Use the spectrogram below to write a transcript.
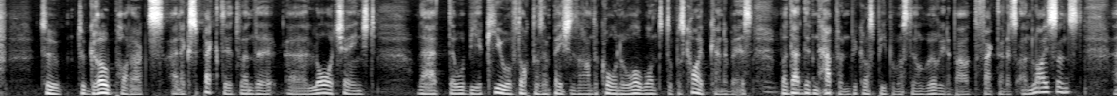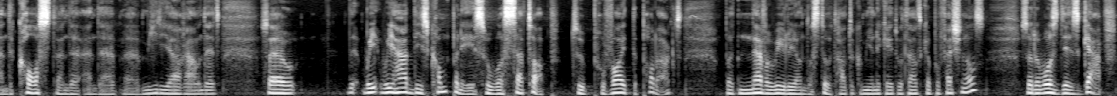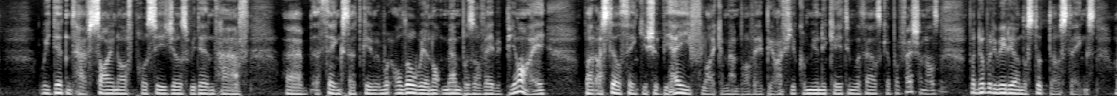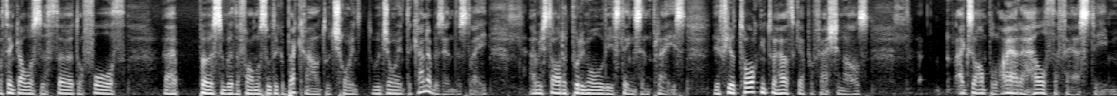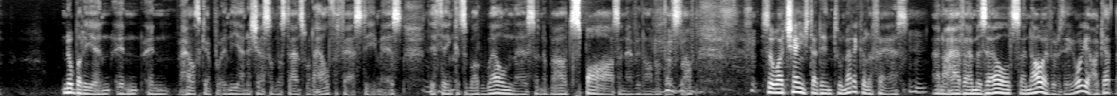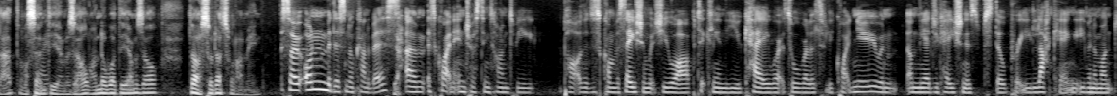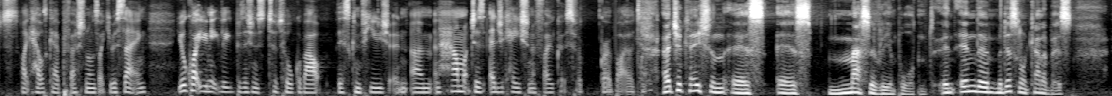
to, to grow products and expected when the uh, law changed that there would be a queue of doctors and patients around the corner who all wanted to prescribe cannabis. Mm. But that didn't happen because people were still worried about the fact that it's unlicensed and the cost and the, and the uh, media around it. So th- we, we had these companies who were set up to provide the product but never really understood how to communicate with healthcare professionals. So there was this gap. We didn't have sign off procedures, we didn't have uh, things that, came, although we are not members of ABPI, but I still think you should behave like a member of ABPI if you're communicating with healthcare professionals. But nobody really understood those things. I think I was the third or fourth uh, person with a pharmaceutical background who joined, who joined the cannabis industry. And we started putting all these things in place. If you're talking to healthcare professionals, example, I had a health affairs team nobody in, in, in healthcare in the NHS understands what a health affairs team is. Mm-hmm. They think it's about wellness and about spas and everything, all of that stuff. So I changed that into medical affairs, mm-hmm. and I have MSLs, and now everything. Oh yeah, I get that. I'll send right. the MSL. I know what the MSL does, so that's what I mean. So on medicinal cannabis, yeah. um, it's quite an interesting time to be part of this conversation, which you are, particularly in the UK, where it's all relatively quite new and, and the education is still pretty lacking, even amongst like healthcare professionals, like you were saying. You're quite uniquely positioned to talk about this confusion um, and how much is education a focus for Grow Biotech? Education is is massively important in in the medicinal cannabis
